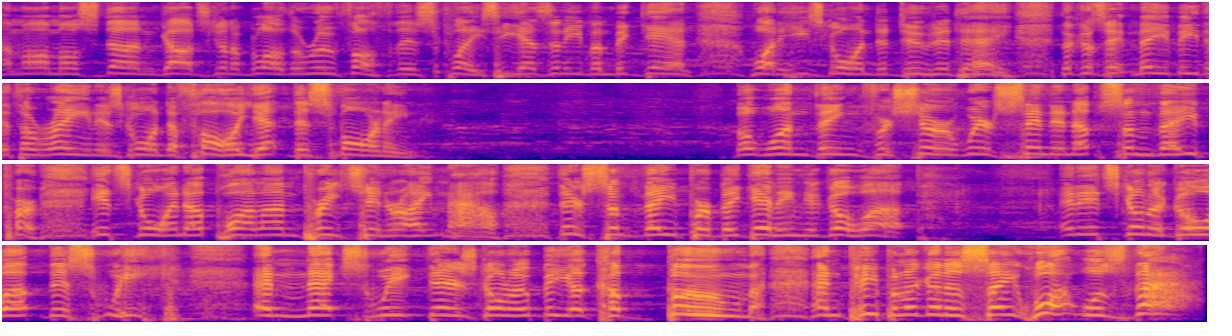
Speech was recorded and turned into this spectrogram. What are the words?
I'm almost done. God's going to blow the roof off of this place. He hasn't even began what He's going to do today because it may be that the rain is going to fall yet this morning. But one thing for sure, we're sending up some vapor. It's going up while I'm preaching right now. There's some vapor beginning to go up. And it's going to go up this week. And next week, there's going to be a kaboom. And people are going to say, What was that?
